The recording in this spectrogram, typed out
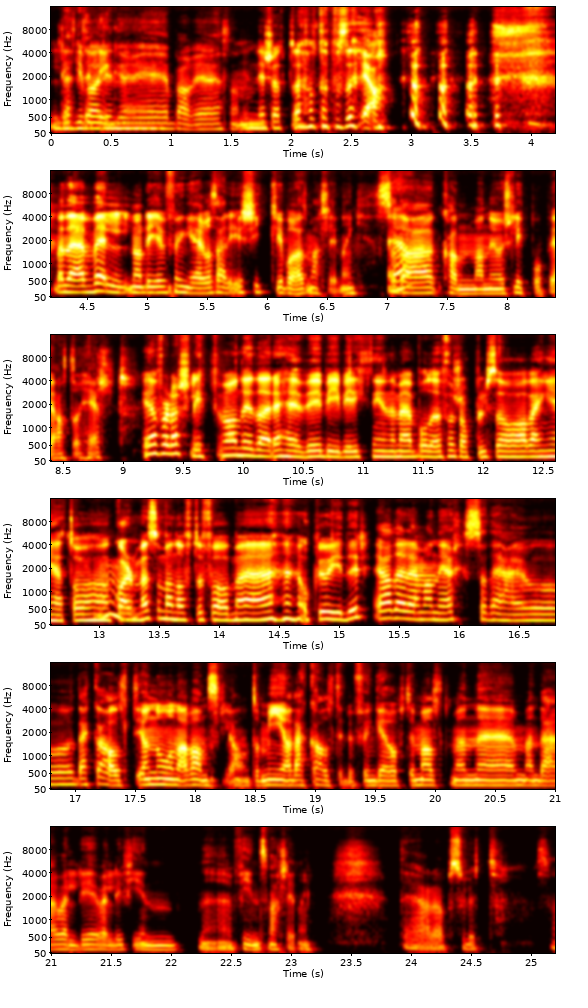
ligger Dette bare ligger inni, i bare sånn inni kjøttet, holdt jeg på å si. Ja. Men det er vel, når de fungerer, så er de skikkelig bra smertelindring. Så Ja. da kan man jo slippe opiater helt. Ja, for da slipper man de der heavy bivirkningene med både forstoppelse og avhengighet og Mm. kvalme, som man ofte får med opioider. Ja, det er det man gjør. Så det er jo det er ikke alltid, og noen har vanskelig anatomi, og det er ikke alltid det fungerer optimalt, men, eh, men det er veldig, veldig fin, eh, fin smertelindring. Det er det absolutt. Så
